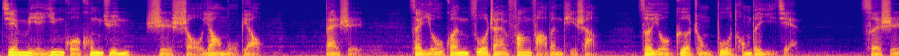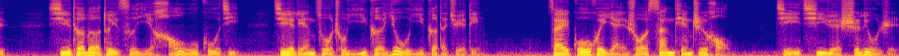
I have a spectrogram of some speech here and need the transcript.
歼灭英国空军是首要目标。但是，在有关作战方法问题上，则有各种不同的意见。此时，希特勒对此已毫无顾忌，接连做出一个又一个的决定。在国会演说三天之后，即七月十六日，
